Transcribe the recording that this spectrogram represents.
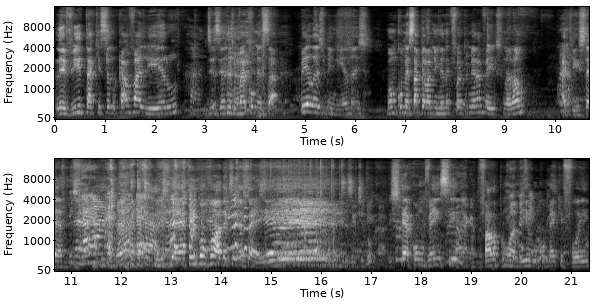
Levi tá aqui sendo cavalheiro, dizendo que vai começar pelas meninas. Vamos começar pela menina que foi a primeira vez, não é não? Aqui, Esther. Esther, quem concorda que seja Esther? Se sentir tocado. Esther, convence, fala para um amigo como é que foi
